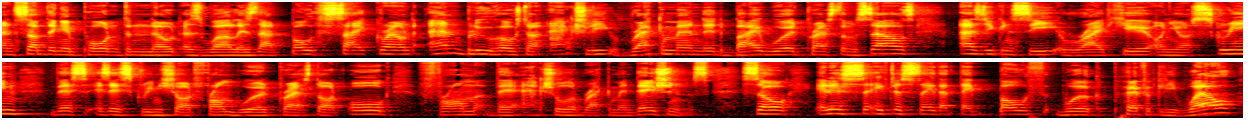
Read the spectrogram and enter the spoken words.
And something important to note as well is that both SiteGround and Bluehost are actually recommended by WordPress themselves as you can see right here on your screen, this is a screenshot from wordpress.org from their actual recommendations. So it is safe to say that they both work perfectly well,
